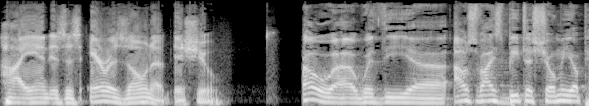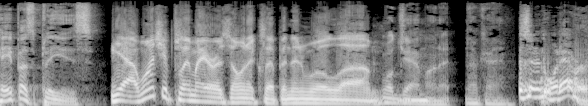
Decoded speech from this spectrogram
high end is this Arizona issue. Oh, uh, with the uh, Ausweis bitte show me your papers, please. Yeah, why don't you play my Arizona clip and then we'll um, we'll jam on it. Okay. President, whatever.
